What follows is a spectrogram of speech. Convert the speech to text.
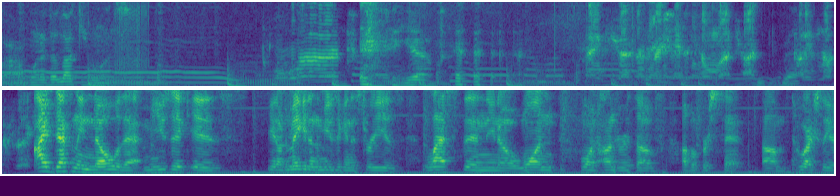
are one of the lucky ones. yep. I definitely know that music is, you know, to make it in the music industry is less than, you know, one one hundredth of, of a percent um, who actually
